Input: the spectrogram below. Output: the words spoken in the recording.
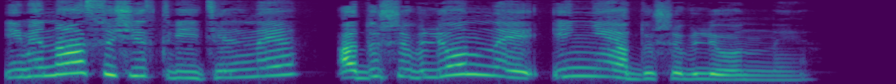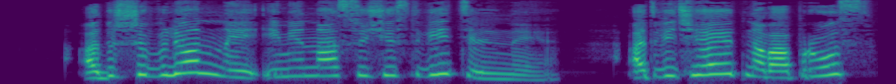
Имена существительные, одушевленные и неодушевленные. Одушевленные имена существительные отвечают на вопрос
